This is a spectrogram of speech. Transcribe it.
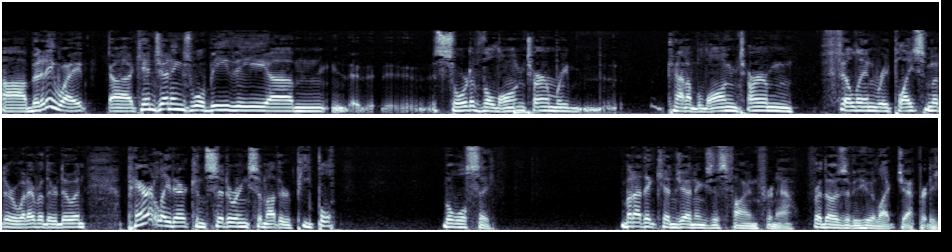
Uh, but anyway, uh, Ken Jennings will be the um, sort of the long-term, re- kind of long-term fill-in replacement or whatever they're doing. Apparently, they're considering some other people, but we'll see. But I think Ken Jennings is fine for now. For those of you who like Jeopardy.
